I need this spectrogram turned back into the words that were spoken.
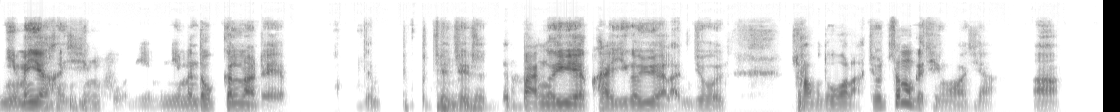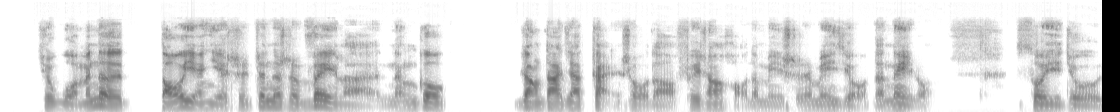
你们也很辛苦，你你们都跟了这这这这半个月快一个月了，你就差不多了，就这么个情况下啊，就我们的导演也是真的是为了能够让大家感受到非常好的美食美酒的内容，所以就。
